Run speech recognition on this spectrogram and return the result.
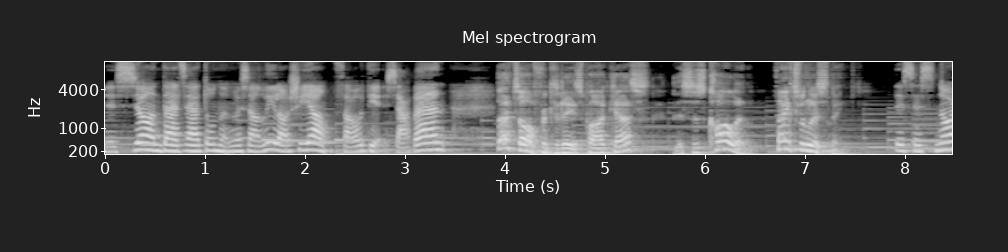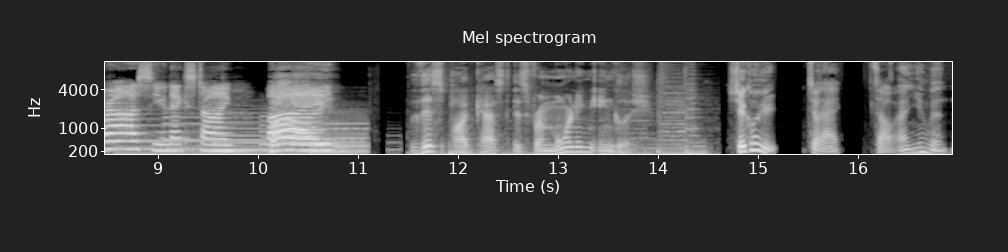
也希望大家都能够像厉老师一样早点下班。That's all for today's podcast. This is Colin. Thanks for listening. This is Norah. See you next time. Bye. This podcast is from Morning English. 学口语就来早安英文。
